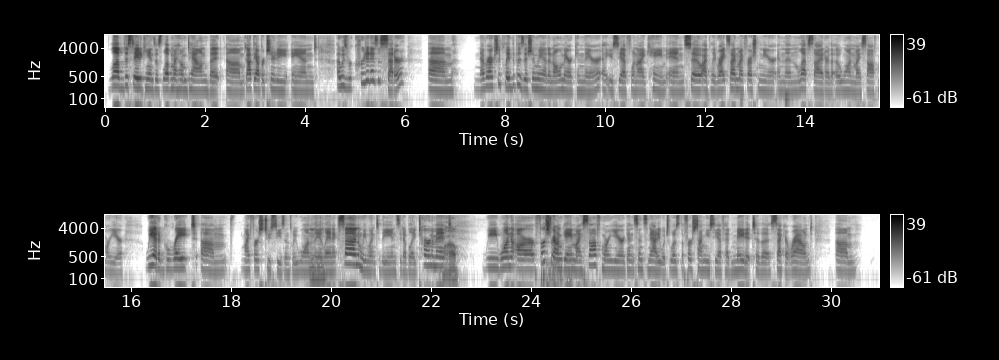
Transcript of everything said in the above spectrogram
Loved the state of Kansas, loved my hometown, but um, got the opportunity and I was recruited as a setter. Um, never actually played the position. We had an All American there at UCF when I came. And so I played right side my freshman year and then left side or the 01 my sophomore year. We had a great, um, my first two seasons. We won the Atlantic Sun. We went to the NCAA tournament. Wow. We won our first round game my sophomore year against Cincinnati, which was the first time UCF had made it to the second round. Um,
